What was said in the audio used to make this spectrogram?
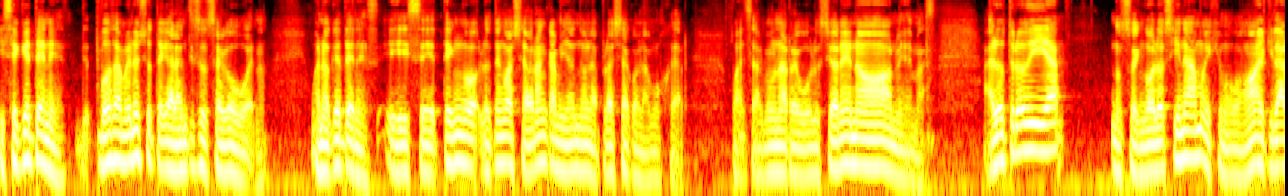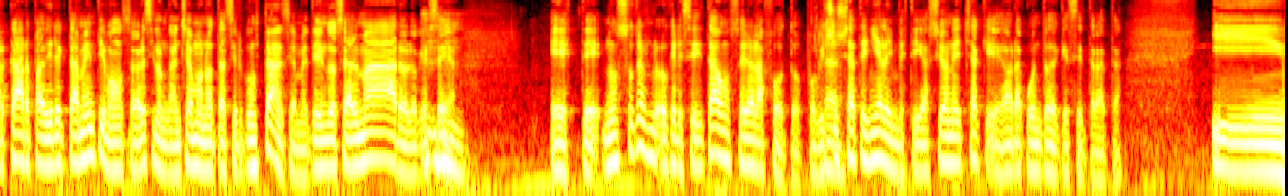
Dice, ¿qué tenés? Vos dámelo, yo te garantizo es algo bueno. Bueno, ¿qué tenés? Y dice, tengo, lo tengo a Chabrán caminando en la playa con la mujer. Bueno, se armó una revolución enorme y demás. Al otro día nos engolosinamos y dijimos, bueno, vamos a alquilar carpa directamente y vamos a ver si lo enganchamos en otras circunstancias, metiéndose al mar o lo que sea. Este, nosotros lo que necesitábamos era la foto, porque Claro. yo ya tenía la investigación hecha que ahora cuento de qué se trata. Y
